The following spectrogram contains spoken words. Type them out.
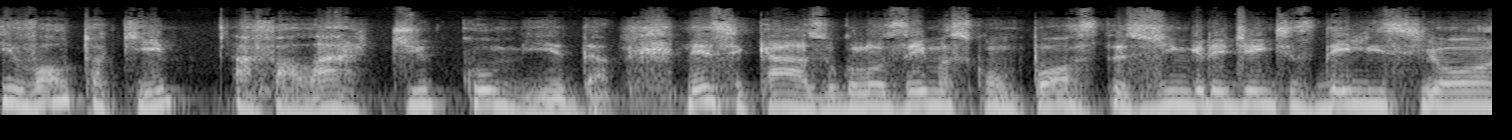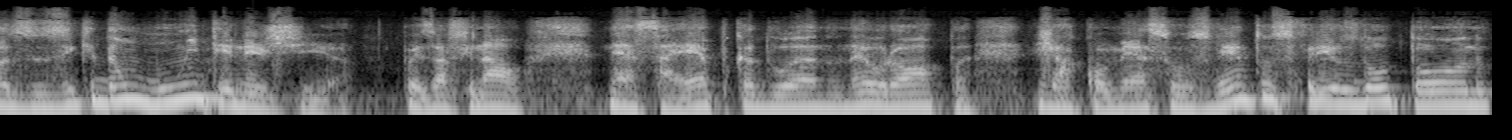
E volto aqui a falar de comida. Nesse caso, guloseimas compostas de ingredientes deliciosos e que dão muita energia pois afinal, nessa época do ano na Europa, já começam os ventos frios do outono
